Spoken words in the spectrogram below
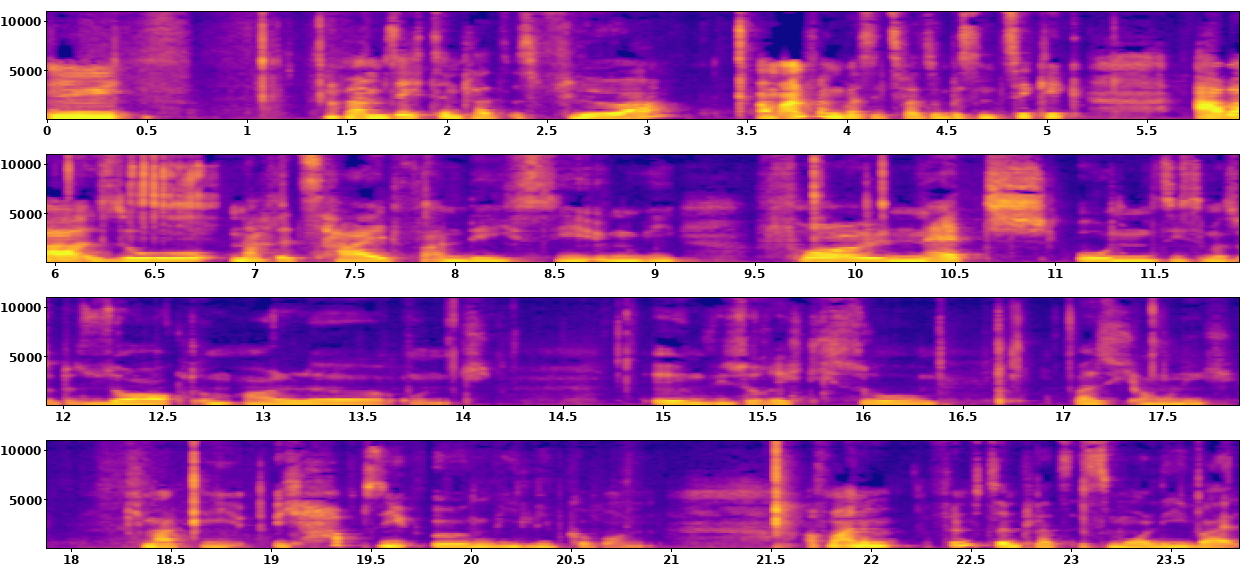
Mhm. Auf meinem 16. Platz ist Fleur. Am Anfang war sie zwar so ein bisschen zickig, aber so nach der Zeit fand ich sie irgendwie voll nett und sie ist immer so besorgt um alle und irgendwie so richtig so, weiß ich auch nicht. Ich mag die, ich habe sie irgendwie lieb gewonnen. Auf meinem 15. Platz ist Molly, weil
